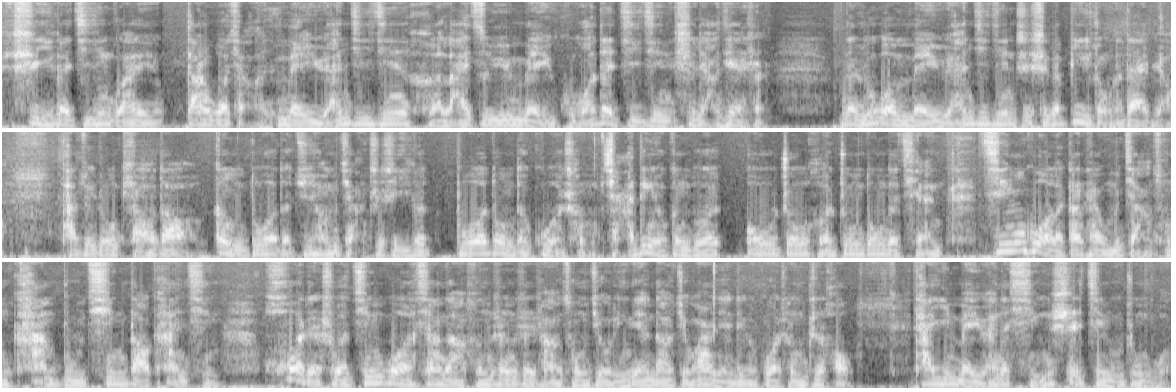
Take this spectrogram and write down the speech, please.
是一个基金管理，当然我想美元基金和来自于美国的基金是两件事儿。那如果美元基金只是个币种的代表，它最终调到更多的，就像我们讲，这是一个波动的过程。假定有更多欧洲和中东的钱，经过了刚才我们讲从看不清到看清，或者说经过香港恒生市场从九零年到九二年这个过程之后，它以美元的形式进入中国。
